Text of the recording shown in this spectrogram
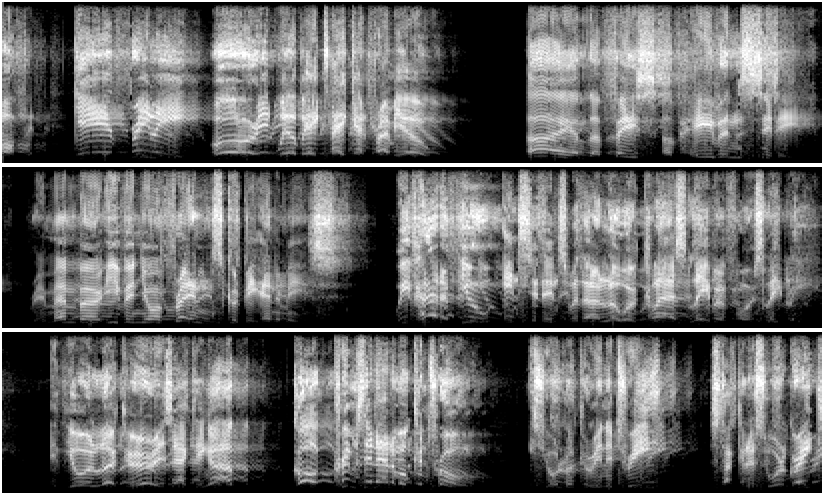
often, give freely, or it will be taken from you. I am the face of Haven City. Remember, even your friends could be enemies. We've had a few incidents with our lower class labor force lately. If your lurker is acting up, call Krimzon Animal Control. Is your lurker in a tree? Stuck in a sewer grate?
